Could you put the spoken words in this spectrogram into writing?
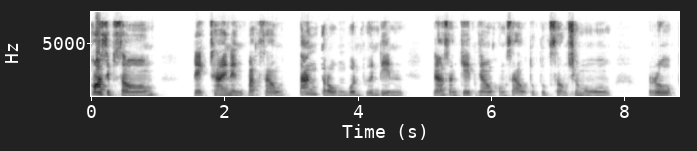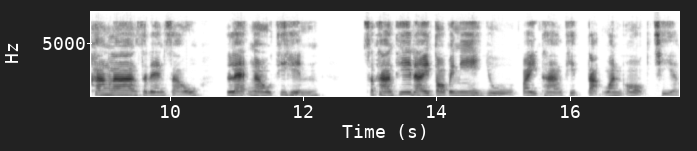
ข้อ 12 เด็กชายหนึ่งปักเสาตั้งตรงบนพื้นดิน แล้วสังเกตเงาของเสาทุกๆ 2 ชั่วโมง รูปข้างล่างแสดงเสา และเงาที่เห็น สถานที่ใดต่อไปนี้อยู่ไปทางทิศตะวันออกเฉียง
